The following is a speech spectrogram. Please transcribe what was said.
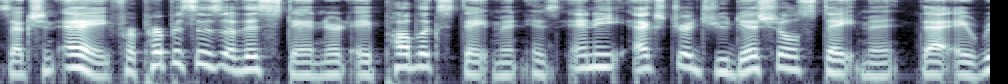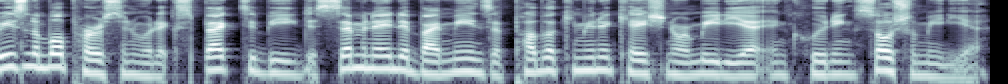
Section A. For purposes of this standard, a public statement is any extrajudicial statement that a reasonable person would expect to be disseminated by means of public communication or media, including social media.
